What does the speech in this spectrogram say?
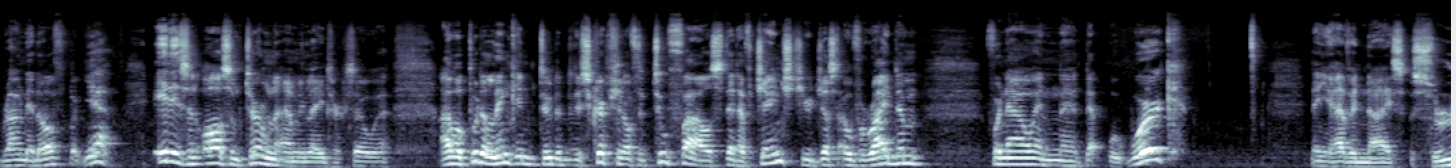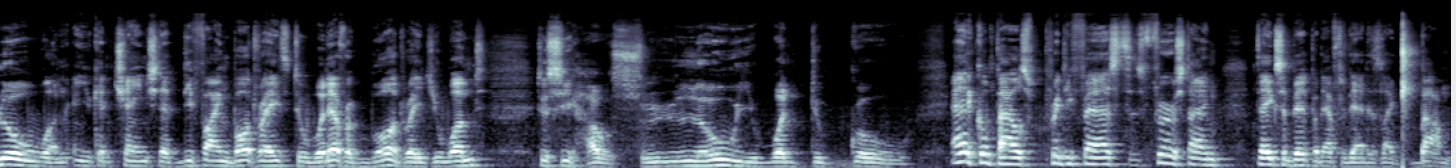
round it off. But yeah, it is an awesome terminal emulator. So uh, I will put a link into the description of the two files that have changed. You just override them for now and uh, that will work. Then you have a nice slow one and you can change that define baud rate to whatever baud rate you want to see how slow you want to go. And it compiles pretty fast. First time takes a bit, but after that it's like bam.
